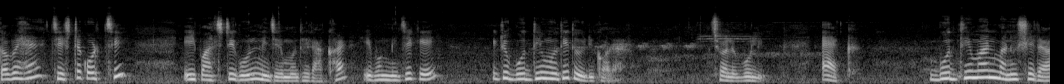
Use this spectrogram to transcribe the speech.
তবে হ্যাঁ চেষ্টা করছি এই পাঁচটি গুণ নিজের মধ্যে রাখার এবং নিজেকে একটু বুদ্ধিমতী তৈরি করার। চলো, বলি। এক, বুদ্ধিমান মানুষেরা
